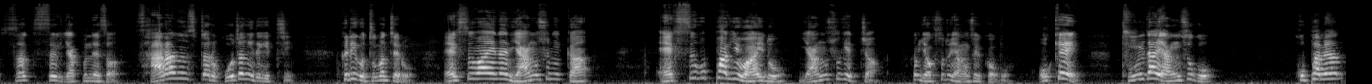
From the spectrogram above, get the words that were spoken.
쓱쓱 약분돼서 4라는 숫자로 고정이 되겠지. 그리고 두 번째로 xy는 양수니까 x 곱하기 y도 양수겠죠. 그럼 역수도 양수일 거고. 오케이. 둘 다 양수고 곱하면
